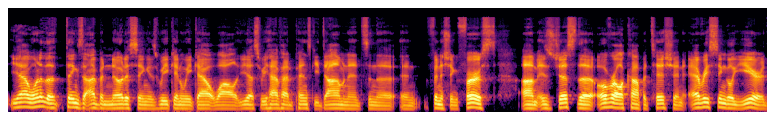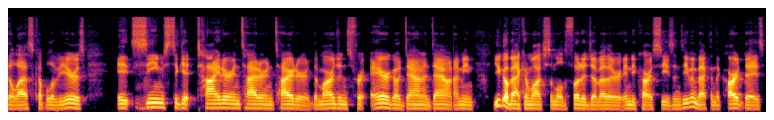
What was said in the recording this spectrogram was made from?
Yeah, one of the things that I've been noticing is week in week out. While yes, we have had Penske dominance in the and finishing first, um, is just the overall competition every single year. The last couple of years, it mm-hmm. seems to get tighter and tighter and tighter. The margins for error go down and down. I mean, you go back and watch some old footage of other IndyCar seasons, even back in the CART days,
